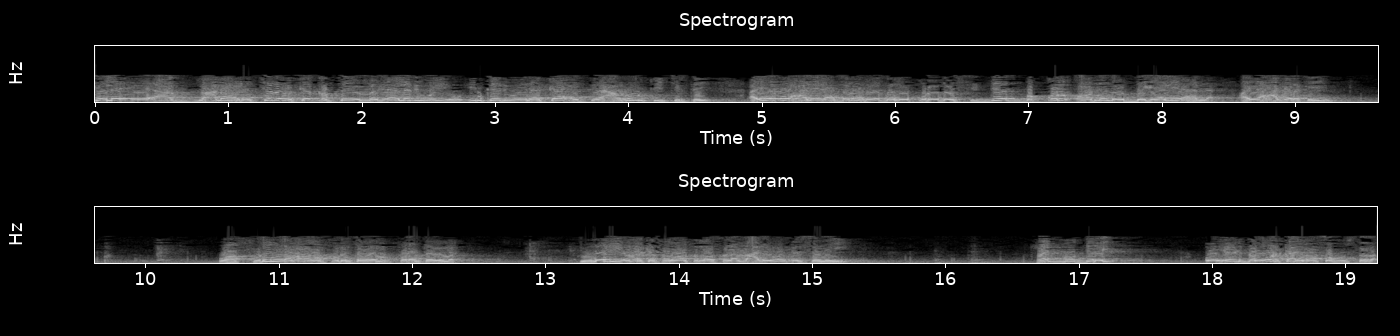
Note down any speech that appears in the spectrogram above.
kale ee aad macnaha rajadaba ka qabtay oo magaaladii w inteedii weynaa kaa xigtay carruurtii jirtay ayaa waxaa la yidhi haddana reer bani qurayd oo sideed boqol oo nin oo dagaalyahana ayaa xaggana ka yimid. Waa furin labaadoo furinta furanta wey marka nebiga marka salawatullahi wasalaamu caleyh wuxuu sameeyey. Rag buu diray wuxuu yidhi bal warkaa inoo soo hubsada.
